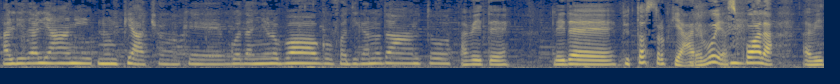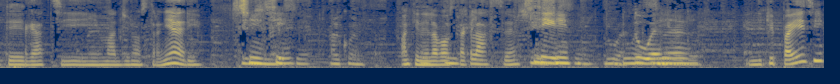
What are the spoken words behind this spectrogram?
agli italiani non piacciono, che guadagnano poco, faticano tanto. Avete le idee piuttosto chiare. Voi a scuola avete ragazzi, immagino, stranieri? Sì, sì, sì. sì. alcuni. Anche nella vostra classe? Sì, sì. sì. Due. Due. Due. Di che paesi?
